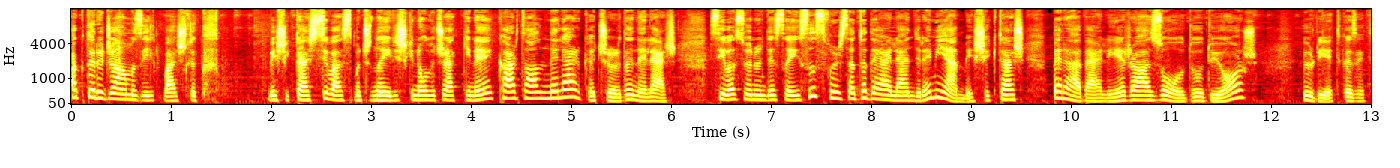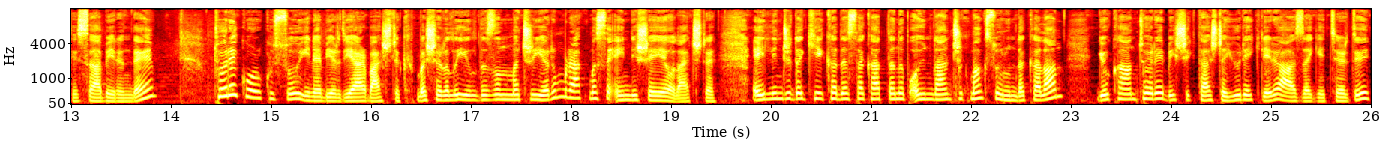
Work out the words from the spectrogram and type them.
Aktaracağımız ilk başlık Beşiktaş Sivas maçına ilişkin olacak yine Kartal neler kaçırdı neler. Sivas önünde sayısız fırsatı değerlendiremeyen Beşiktaş beraberliğe razı oldu diyor Hürriyet gazetesi haberinde. Töre korkusu yine bir diğer başlık. Başarılı Yıldız'ın maçı yarım bırakması endişeye yol açtı. 50. dakikada sakatlanıp oyundan çıkmak zorunda kalan Gökhan Töre Beşiktaş'ta yürekleri ağza getirdi.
